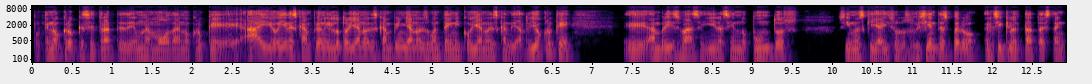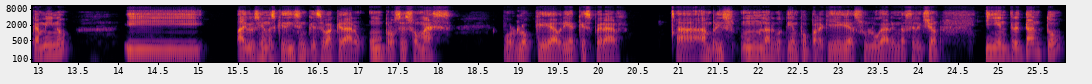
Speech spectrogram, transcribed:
porque no creo que se trate de una moda, no creo que, ay, hoy eres campeón y el otro ya no eres campeón, ya no eres buen técnico, ya no eres candidato. Yo creo que eh, va a seguir haciendo puntos, si no es que ya hizo lo suficientes, pero el ciclo del Tata está en camino y hay versiones que dicen que se va a quedar un proceso más, por lo que habría que esperar a Ambriz un largo tiempo para que llegue a su lugar en la selección. Y entre tanto,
